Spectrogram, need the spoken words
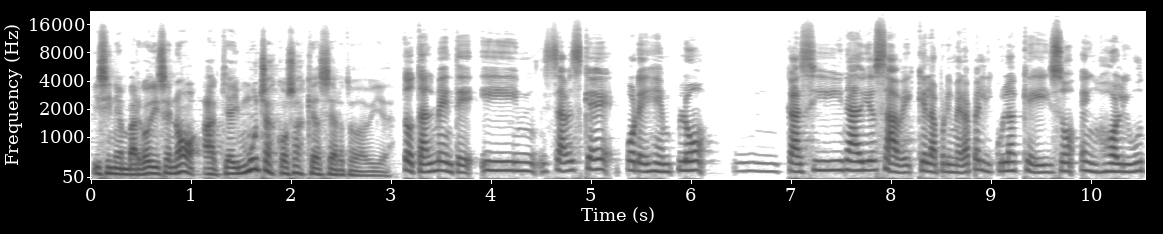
Y sin embargo dice, no, aquí hay muchas cosas que hacer todavía. Totalmente. Y sabes que, por ejemplo, mm, casi nadie sabe que la primera película que hizo en Hollywood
